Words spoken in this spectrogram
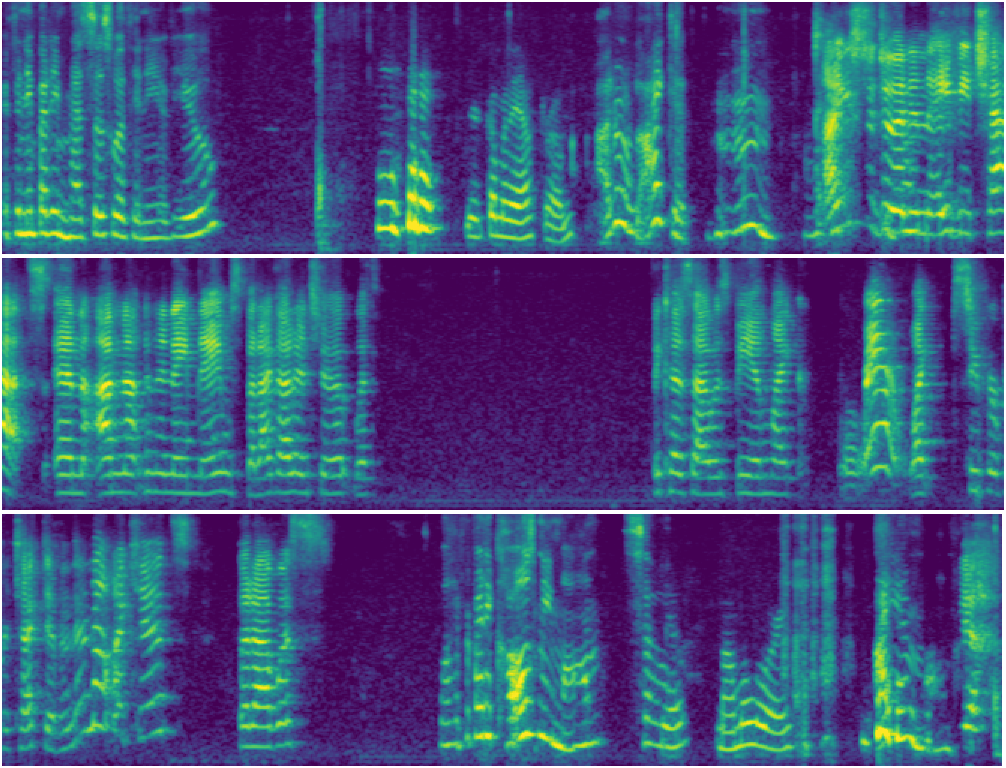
If anybody messes with any of you, you're coming after them. I don't like it. Mm-mm. I used to do it in AV chats, and I'm not going to name names, but I got into it with because I was being like, like super protective, and they're not my kids, but I was. Well, everybody calls me mom. So, yeah, Mama Lori. I am mom. Yeah.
